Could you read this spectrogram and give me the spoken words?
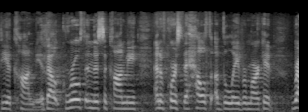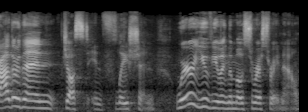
the economy, about growth in this economy, and of course the health of the labor market, rather than just inflation. Where are you viewing the most risk right now?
